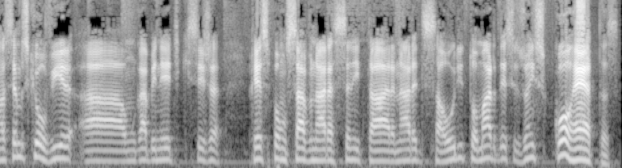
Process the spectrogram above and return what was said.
Nós temos que ouvir a um gabinete que seja responsável na área sanitária, na área de saúde e tomar decisões corretas.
